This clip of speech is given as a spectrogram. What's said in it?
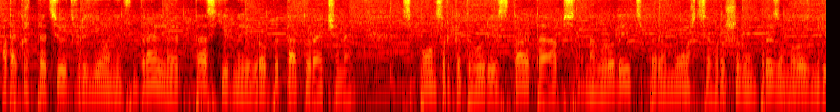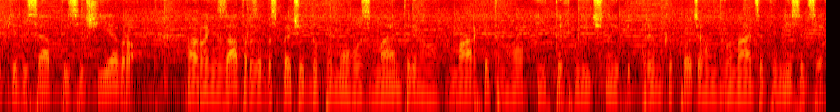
а також працюють в регіоні Центральної та Східної Європи та Туреччини. Спонсор категорії Startups нагородить переможця грошовим призом у розмірі 50 тисяч євро, а організатор забезпечить допомогу з менторингу, маркетингу і технічної підтримки протягом 12 місяців.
